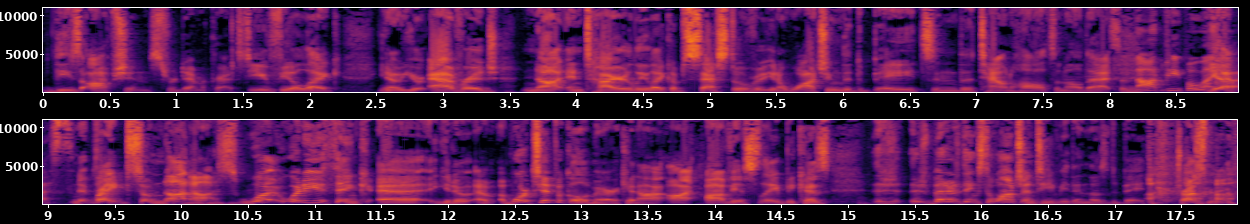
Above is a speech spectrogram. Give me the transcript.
these options for Democrats? Do you feel like, you know, your average, not entirely like obsessed over, you know, watching the debates and the town halls and all that? So not people like yeah, us. n- right. So not us. What What do you think? Uh, you know, a, a more typical American, obviously, because there's, there's better things to watch on TV than those debates. Trust me.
